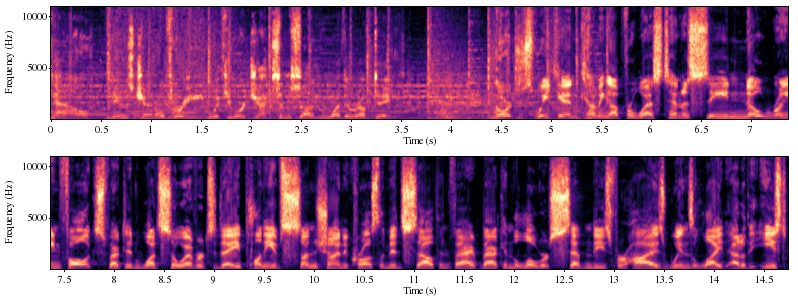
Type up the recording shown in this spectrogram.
Now, News Channel 3 with your Jackson Sun weather update. Gorgeous weekend coming up for West Tennessee. No rainfall expected whatsoever today. Plenty of sunshine across the mid-south. In fact, back in the lower 70s for highs. Winds light out of the east.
